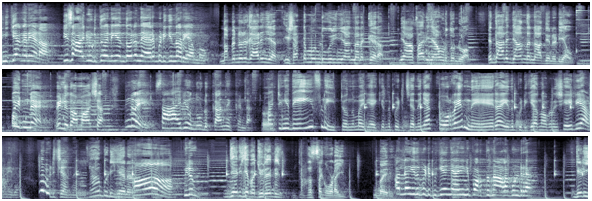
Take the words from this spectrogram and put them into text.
എനിക്ക് അങ്ങനെയാണോ. ഈ സാരി കൊടുത്തു വേണമെങ്കിൽ എന്തോരം നേരം പിടിക്കുന്ന അറിയാമോ? എന്നാ പിന്നെ ഒരു കാര്യം ചെയ്യാം. ഈ ഷർട്ട് മുണ്ട് കൂരി ഞാൻ നനക്കേറാം ഞാൻ ആ സാരി ഞാൻ കൊടുത്തോണ്ട് പോവാം. എന്തായാലും ഞാൻ തന്നെ ആദ്യം റെഡിയാവും പിന്നെ വലിയ തമാശ. നിങ്ങളെ സാരി ഒന്നും ഉടുക്കാൻ നിൽക്കണ്ട. പറ്റുമെങ്കിൽ ഈ ഫ്ലീറ്റ് ഒന്ന് മര്യാദയ്ക്ക് ഒന്ന് പിടിച്ചു ഞാൻ കുറെ നേരം ഇത് പിടിക്കാൻ നോക്കണം ശരിയാവണില്ല. ഒന്ന് ഞാൻ പിടിക്കാനാ? ആ പിന്നെ എനിക്ക് പറ്റൂല എന്റെ ഡ്രസ്സൊക്കെ ഉടയും. ഇമ്മാതിരി. അല്ല ഇത് പിടിപ്പിക്കാൻ ഞാൻ ഇനി പുറത്തുനിന്ന് ആളെ കൊണ്ടുവരാം. എടി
